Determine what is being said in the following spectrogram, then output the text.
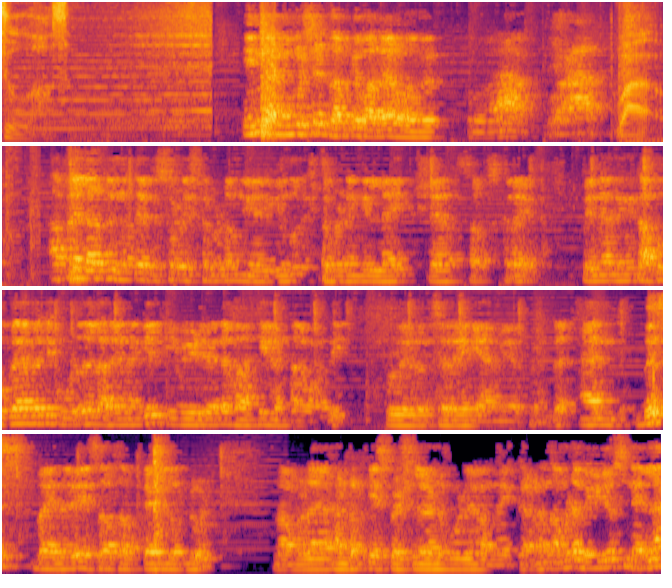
Too awesome. ഇനി കൺക്ലൂഷൻ നമുക്ക് പറയാനുള്ളത്. അപ്പൊ എല്ലാവർക്കും ഇന്നത്തെ എപ്പിസോഡ് ഇഷ്ടപ്പെട്ടെന്ന് വിചാരിക്കുന്നു. ഇഷ്ടപ്പെട്ടെങ്കിൽ ലൈക്ക് ഷെയർ സബ്സ്ക്രൈബ് പിന്നെ നിങ്ങൾക്ക് അപ്പൂപ്പനെ പറ്റി കൂടുതൽ അറിയണമെങ്കിൽ ഈ വീഡിയോയുടെ ബാക്കി കണ്ടാൽ മതി. ചെറിയ ക്യാമിയോ ഒക്കെ ഉണ്ട്. And this by the way subtitle dude നമ്മുടെ ഹൺഡ്രഡ് കെ സ്പെഷ്യലായിട്ട് പുള്ളി വന്നേക്കാണ്. നമ്മുടെ വീഡിയോസിന് എല്ലാ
